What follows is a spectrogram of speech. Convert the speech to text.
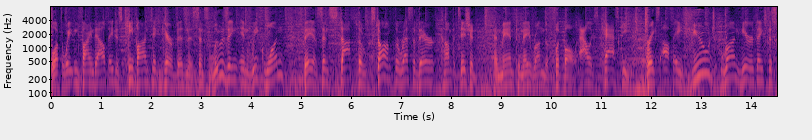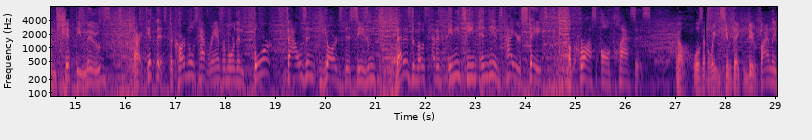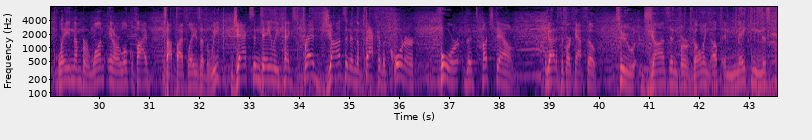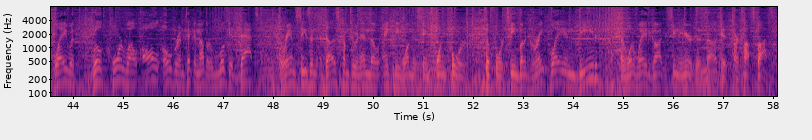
We'll have to wait and find out. They just keep on taking care of business. Since losing in week one, they have since stopped the stomped the rest of their competition. And man, can they run the football. Alex Kasky breaks off a huge run here thanks to some shifty moves. All right, get this. The Cardinals have ran for more than 4,000 yards this season. That is the most out of any team in the entire state across all classes. Well, we'll just have to wait and see what they can do. Finally, play number one in our local five, top five plays of the week. Jackson Daly pegs Fred Johnson in the back of the corner for the touchdown. Got our caps, though, to Johnson for going up and making this play with Will Cornwell all over him. Take another look at that. The Rams season does come to an end, though. Ankeny won this game 24 to 14, but a great play indeed. And what a way to go out your senior year to uh, get our top spots.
